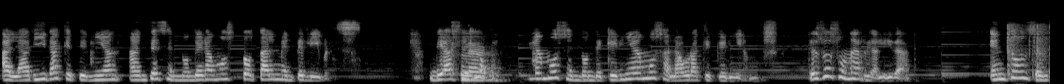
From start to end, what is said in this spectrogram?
a la vida que tenían antes en donde éramos totalmente libres, de hacer lo que queríamos en donde queríamos a la hora que queríamos. Eso es una realidad. Entonces,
